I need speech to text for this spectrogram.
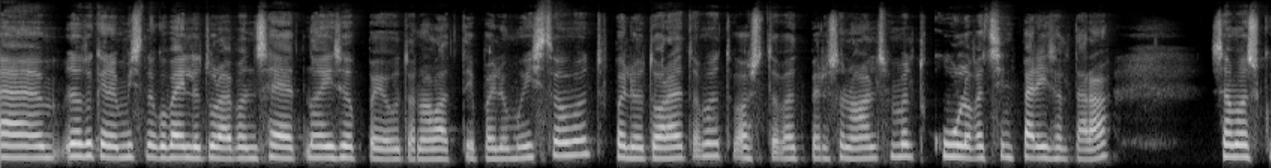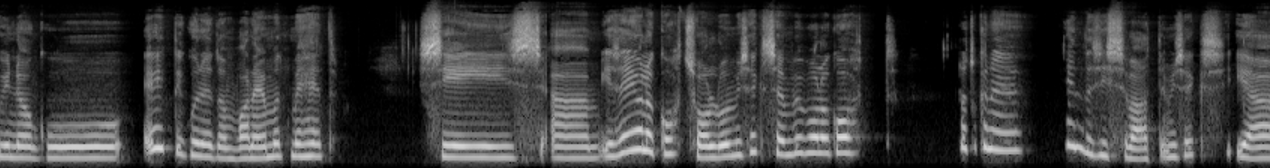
ähm,. natukene, mis nagu välja tuleb, on see, et naisõppejõud on alati palju mõistvamad, palju toredamad, vastavad personaalsemalt, kuulavad sind päriselt ära samas kui nagu, eriti kui need on vanemad mehed, siis ähm, ja see ei ole koht solvumiseks, see on võib-olla koht natukene enda sissevaatamiseks ja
